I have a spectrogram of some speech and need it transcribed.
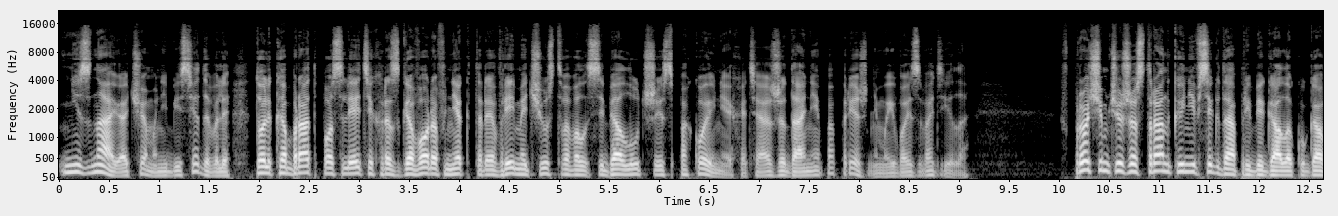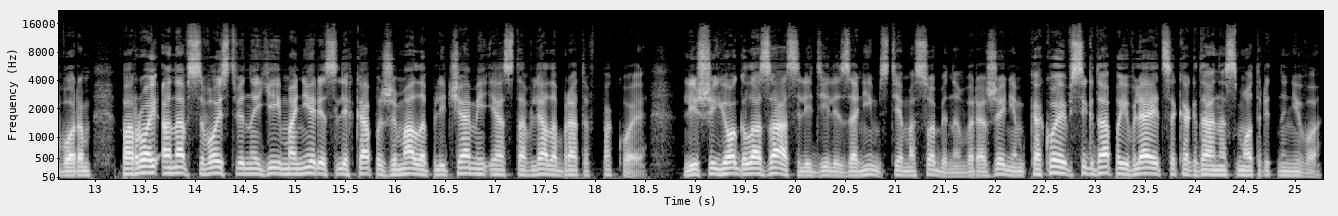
Не знаю, о чем они беседовали, только брат после этих разговоров некоторое время чувствовал себя лучше и спокойнее, хотя ожидание по-прежнему его изводило. Впрочем, чужестранка не всегда прибегала к уговорам. Порой она в свойственной ей манере слегка пожимала плечами и оставляла брата в покое. Лишь ее глаза следили за ним с тем особенным выражением, какое всегда появляется, когда она смотрит на него.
